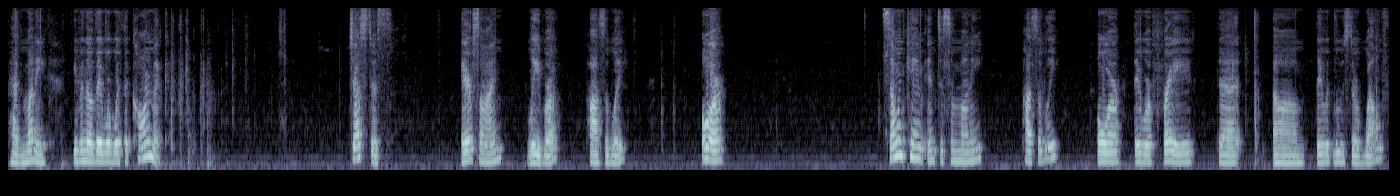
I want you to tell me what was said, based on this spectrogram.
had money, even though they were with a karmic. Justice, air sign, Libra, possibly, or someone came into some money, possibly, or they were afraid that um, they would lose their wealth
